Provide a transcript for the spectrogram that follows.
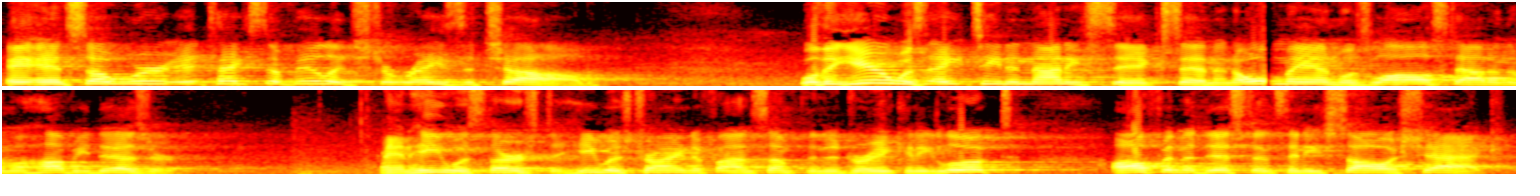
And so we're, it takes a village to raise a child. Well, the year was 1896, and an old man was lost out in the Mojave Desert. And he was thirsty. He was trying to find something to drink, and he looked off in the distance and he saw a shack.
